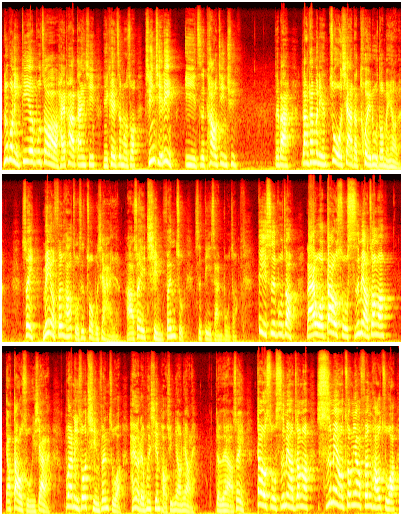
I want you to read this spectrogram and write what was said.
如果你第二步骤还怕担心，你可以这么说：请起立，椅子靠进去，对吧？让他们连坐下的退路都没有了。所以没有分好组是坐不下来的啊！所以请分组是第三步骤，第四步骤来，我倒数十秒钟哦，要倒数一下了，不然你说请分组哦，还有人会先跑去尿尿嘞，对不对啊？所以倒数十秒钟哦，十秒钟要分好组哦，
